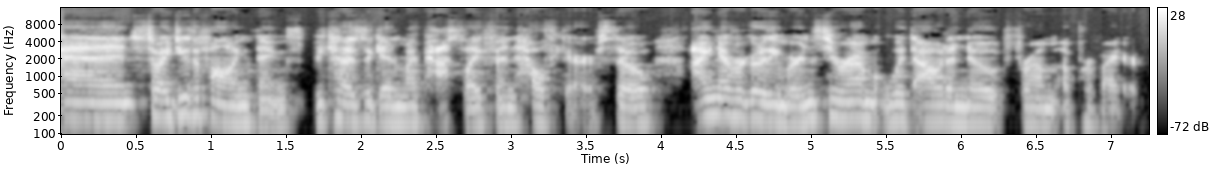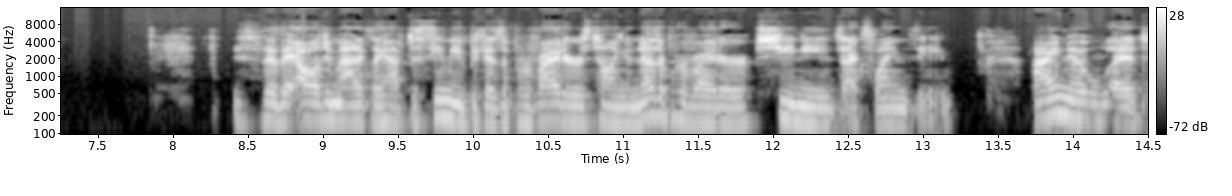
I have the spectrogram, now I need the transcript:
And so I do the following things because again, my past life in healthcare. So I never go to the emergency room without a note from a provider. So they automatically have to see me because a provider is telling another provider she needs X, Y, and Z. I know what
